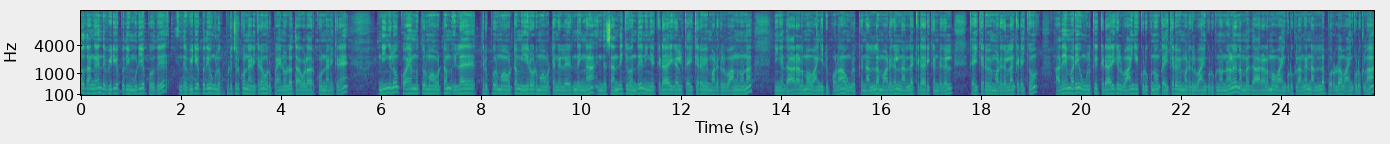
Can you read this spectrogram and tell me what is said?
அவ்வளோதாங்க. இந்த வீடியோ பதிவு முடிய போகுது இந்த வீடியோ பதிவு உங்களுக்கு பிடிச்சிருக்கும்னு நினைக்கிறேன். ஒரு பயனுள்ள தகவலாக இருக்கும்னு நினைக்கிறேன். நீங்களும் கோயம்புத்தூர் மாவட்டம் இல்லை திருப்பூர் மாவட்டம் ஈரோடு மாவட்டங்களில் இருந்தீங்கன்னா இந்த சந்தைக்கு வந்து நீங்கள் கிடாரிகள் கைக்கறவை மாடுகள் வாங்கணுன்னா நீங்கள் தாராளமாக வாங்கிட்டு போகலாம் உங்களுக்கு நல்ல மாடுகள் நல்ல கிடாரி கன்றுகள் கைக்கறவை மாடுகள்லாம் கிடைக்கும். அதே மாதிரி உங்களுக்கு கிடாரிகள் வாங்கி கொடுக்கணும் கைக்கறவை மாடுகள் வாங்கி கொடுக்கணுன்னாலும் நம்ம தாராளமாக வாங்கி கொடுக்கலாங்க. நல்ல பொருளாக வாங்கி கொடுக்கலாம்.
